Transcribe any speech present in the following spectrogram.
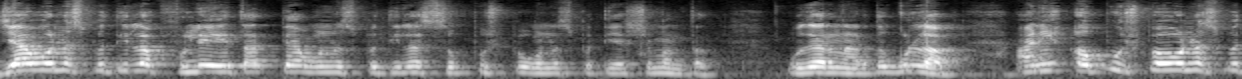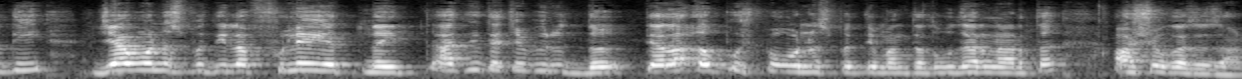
ज्या वनस्पतीला फुले येतात त्या वनस्पतीला सपुष्प वनस्पती असे म्हणतात. उदाहरणार्थ गुलाब. आणि अपुष्प वनस्पती ज्या वनस्पतीला फुले येत नाहीत अगदी त्याच्या विरुद्ध त्याला अपुष्प वनस्पती म्हणतात. उदाहरणार्थ अशोकाचं झाड.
